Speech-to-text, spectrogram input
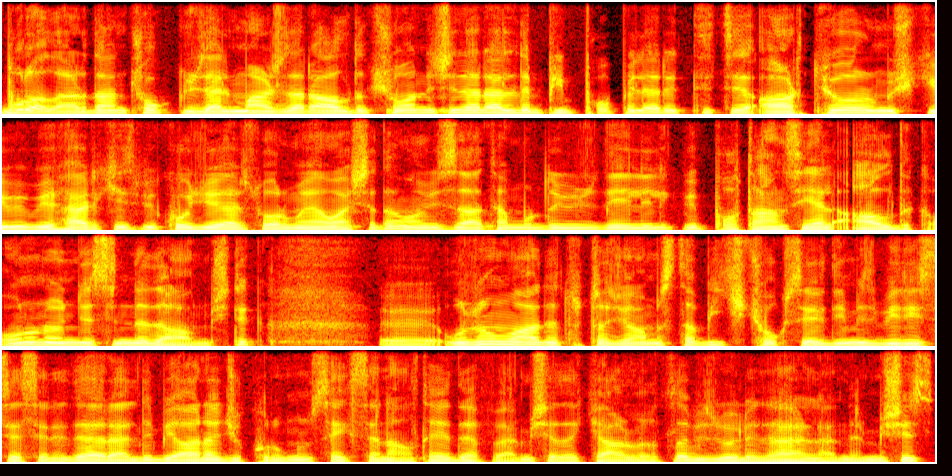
buralardan çok güzel marjlar aldık. Şu an için herhalde bir popülaritesi artıyormuş gibi bir herkes bir koca yer sormaya başladı ama biz zaten burada %50'lik bir potansiyel aldık. Onun öncesinde de almıştık. Ee, uzun vade tutacağımız tabii ki çok sevdiğimiz bir hisse senedi herhalde bir aracı kurumun 86 hedef vermiş ya da karlılıkla biz öyle değerlendirmişiz.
